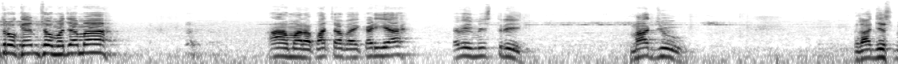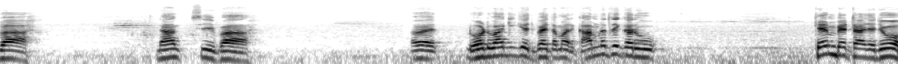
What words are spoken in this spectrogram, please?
મિત્રો કેમ છો? મજામાં? આ અમારા પાચાભાઈ કડિયા રવિ મિસ્ત્રી માજુ રાજેશભા નાગસીભા. હવે દોઢ વાગી ગયો છે ભાઈ તમારે કામ નથી કરવું? કેમ બેઠા છે? જુઓ.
